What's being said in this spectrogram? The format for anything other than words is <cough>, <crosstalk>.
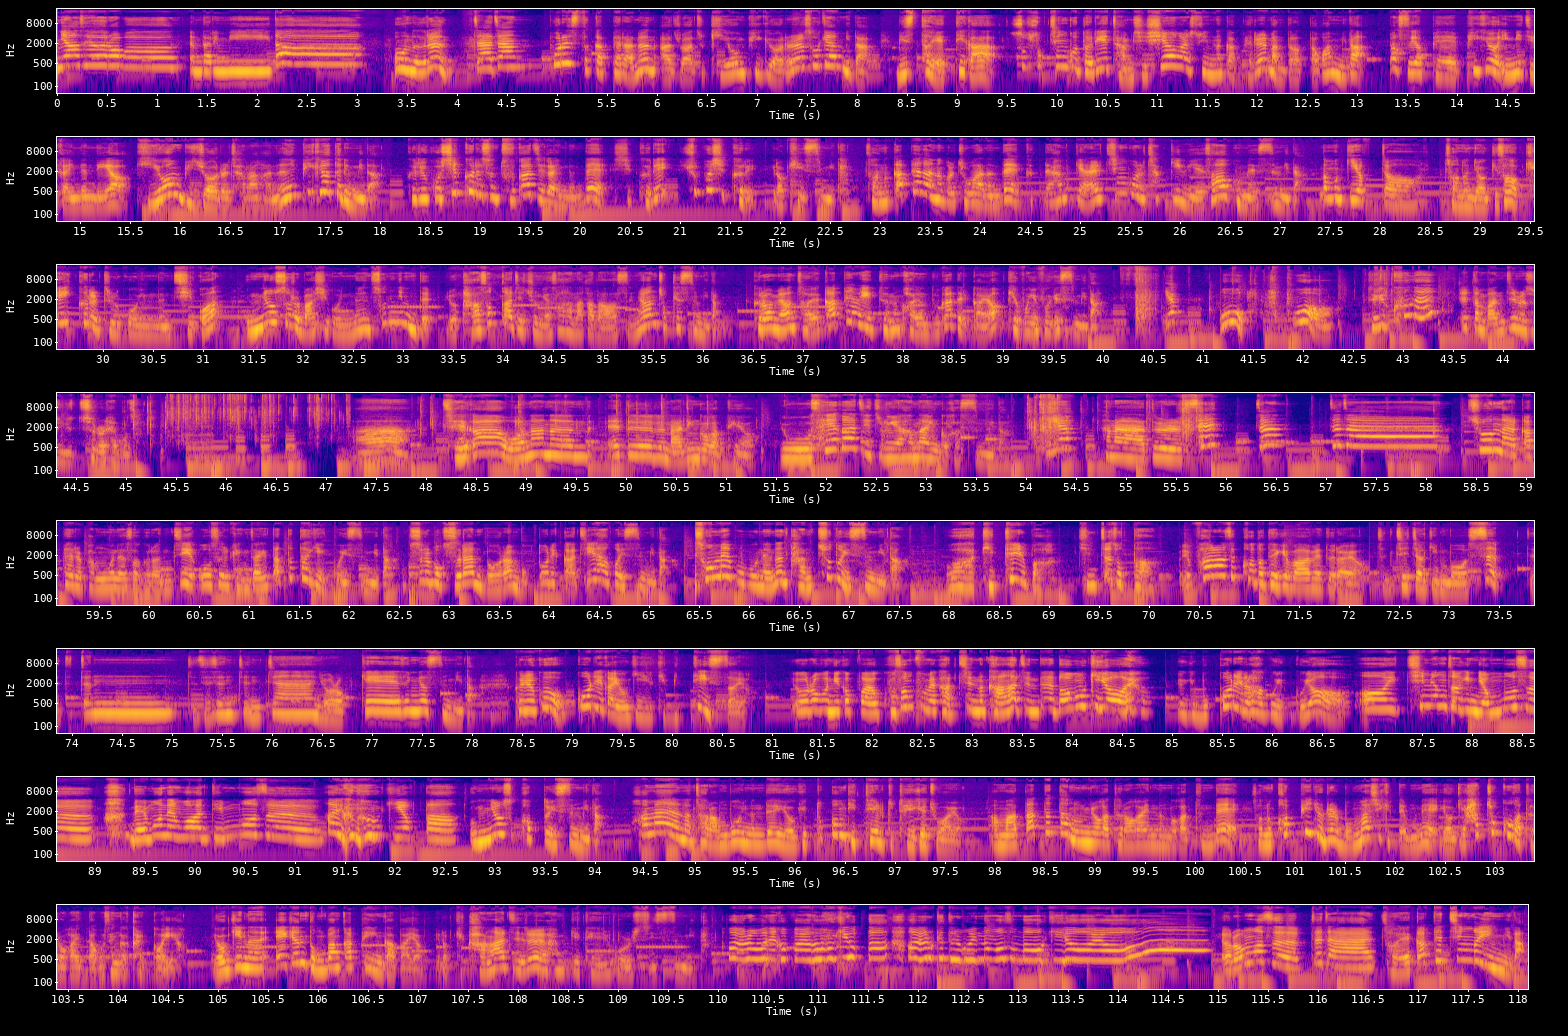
안녕하세요 여러분. 엠달입니다. 오늘은 짜잔 포레스트 카페라는 아주 아주 귀여운 피규어를 소개합니다. 미스터 예티가 숲속 친구들이 잠시 쉬어갈 수 있는 카페를 만들었다고 합니다. 박스 옆에 피규어 이미지가 있는데요. 귀여운 비주얼을 자랑하는 피규어들입니다 그리고 시크릿은 두 가지가 있는데 시크릿, 슈퍼 시크릿 이렇게 있습니다. 저는 카페 가는 걸 좋아하는데 그때 함께할 친구를 찾기 위해서 구매했습니다. 너무 귀엽죠? 저는 여기서 케이크를 들고 있는 직원, 음료수를 마시고 있는 손님들 요 다섯 가지 중에서 하나가 나왔으면 좋겠습니다. 그러면 저의 카페 메이트는 과연 누가 될까요? 개봉해 보겠습니다. 얍! 오! 우와! 되게 크네? 일단 만지면서 유출을 해보자. 아, 제가 원하는 애들은 아닌 것 같아요. 요 세 가지 중에 하나인 것 같습니다. 얍! 하나, 둘, 셋! 짠! 짜잔! 추운 날 카페를 방문해서 그런지 옷을 굉장히 따뜻하게 입고 있습니다. 복슬복슬한 노란 목도리까지 하고 있습니다. 소매 부분에는 단추도 있습니다. 와, 디테일 봐. 진짜 좋다. 이 파란색 컬도 되게 마음에 들어요. 전체적인 모습. 짜자잔, 짜자잔짠짠, 요렇게 생겼습니다. 그리고 꼬리가 여기 이렇게 밑에 있어요. 여러분 이것 봐요. 구성품에 같이 있는 강아지인데 너무 귀여워요. 여기 목걸이를 하고 있고요. 어, 이 치명적인 옆모습, <laughs> 네모네모한 뒷모습. 아, 이거 너무 귀엽다. 음료수 컵도 있습니다. 화면에는 잘 안 보이는데 여기 뚜껑 디테일도 되게 좋아요. 아마 따뜻한 음료가 들어가 있는 것 같은데 저는 커피류를 못 마시기 때문에 여기 핫초코가 들어가 있다고 생각할 거예요. 여기는 애견 동반 카페인가 봐요. 이렇게 강아지를 함께 데리고 올 수 있습니다. 어, 여러분 이거 봐요. 너무 귀엽다. 아, 이렇게 들고 있는 모습 너무 귀여워요. 이런 모습 짜잔. 저의 카페 친구입니다.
